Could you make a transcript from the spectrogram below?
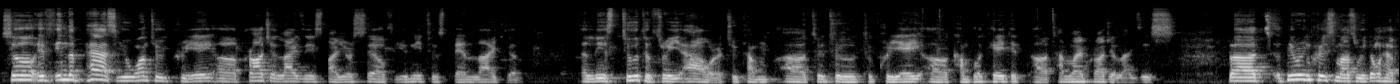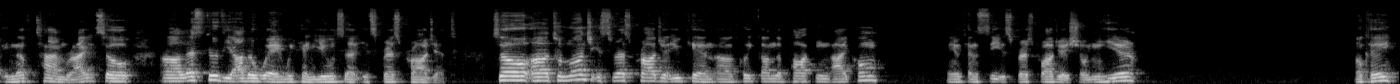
So if in the past you want to create a project like this by yourself, you need to spend like uh, at least two to three hours to come uh, to to to create a complicated uh, timeline project like this. But during Christmas, we don't have enough time, right? So uh, let's do the other way. We can use the Express project. So uh, to launch Express project, you can uh, click on the parking icon, and you can see Express project showing here. Okay,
